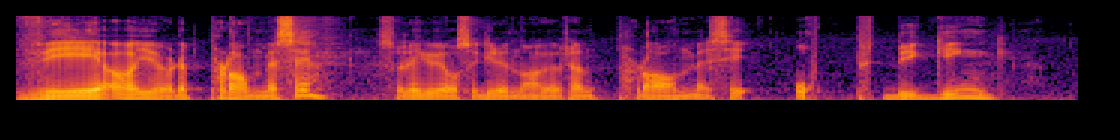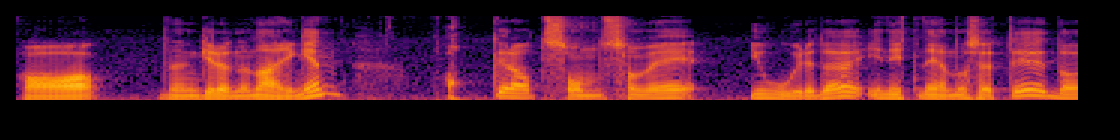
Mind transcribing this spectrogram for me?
ved å gjøre det planmessig, så legger vi også grunnlaget for en planmessig oppbygging av den grønne næringen. Akkurat sånn som vi gjorde det i 1971, da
